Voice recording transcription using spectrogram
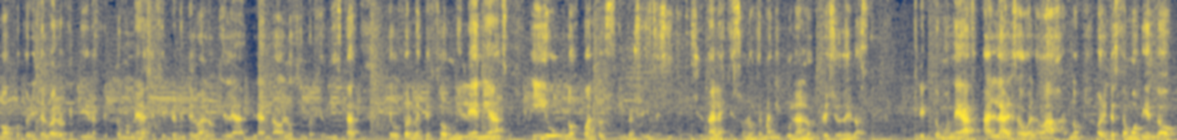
¿no? Porque ahorita el valor que tienen las criptomonedas es simplemente el valor que le, han dado los inversionistas, que usualmente son millennials y unos cuantos inversionistas institucionales que son los que manipulan los precios de las criptomonedas al alza o a la baja, ¿no? Ahorita estamos viendo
